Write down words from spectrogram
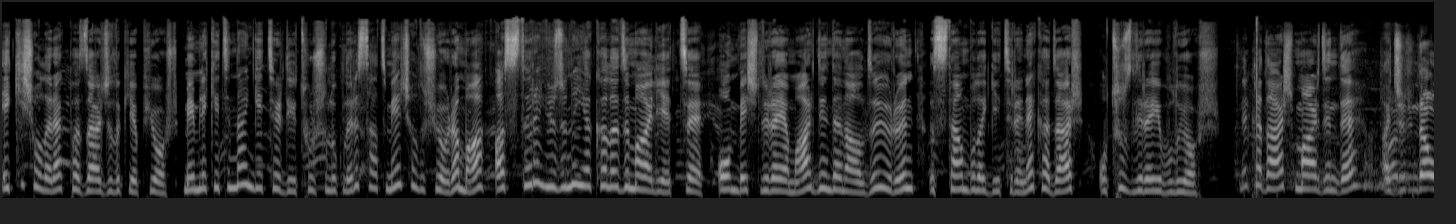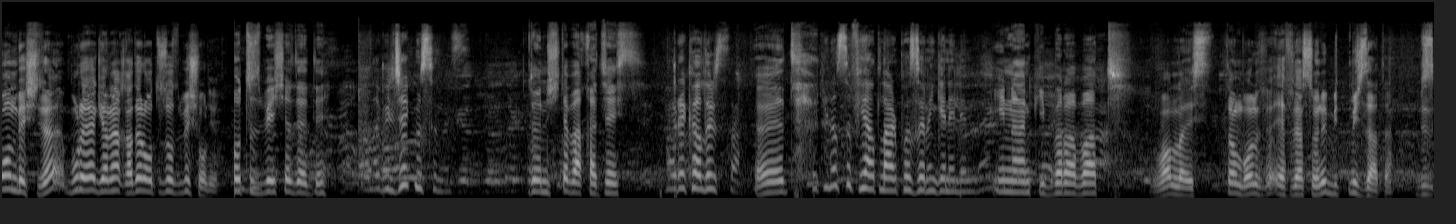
ek iş olarak pazarcılık yapıyor. Memleketinden getirdiği turşulukları satmaya çalışıyor ama astarı yüzünü yakaladı maliyette. 15 liraya Mardin'den aldığı ürün İstanbul'a getirene kadar 30 lirayı buluyor. Ne kadar Mardin'de acı? Mardin'de 15 lira, buraya gelene kadar 30-35 oluyor. 35'e dedi. Alabilecek misiniz? Dönüşte bakacağız. Para kalırsa. Evet. Peki nasıl fiyatlar pazarın genelinde? İnan ki berabat. Vallahi İstanbul enflasyonu bitmiş zaten. Biz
